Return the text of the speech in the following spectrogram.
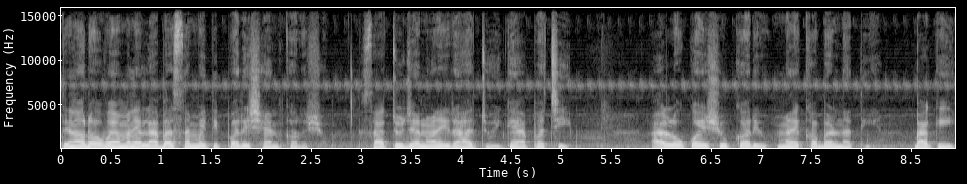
તેનો રવૈયો મને લાંબા સમયથી પરેશાન કરશો સાચું જાણવાની રાહ જોઈ ગયા પછી આ લોકોએ શું કર્યું? મને ખબર નથી. બાકી,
